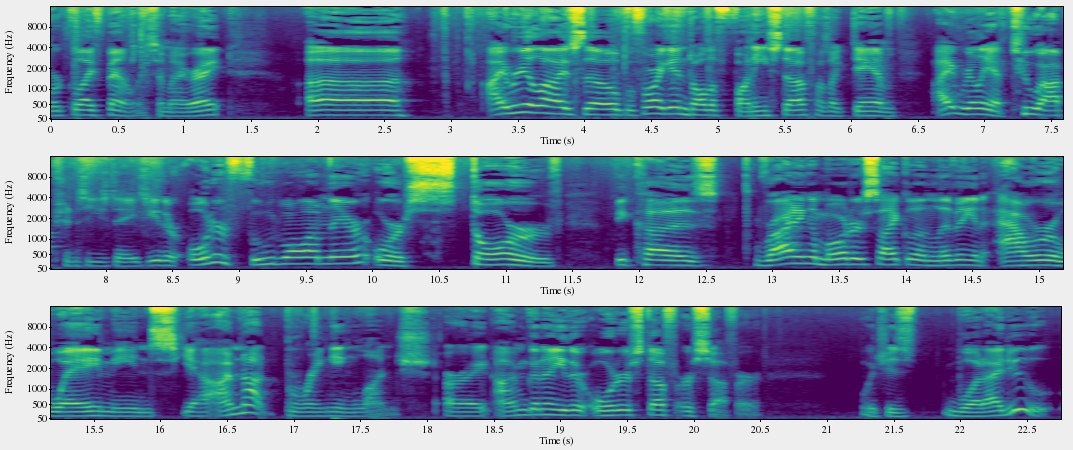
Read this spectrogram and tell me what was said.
work life balance, am I right? Uh, I realized though, before I get into all the funny stuff, I was like, damn, I really have two options these days either order food while I'm there or starve because riding a motorcycle and living an hour away means, yeah, I'm not bringing lunch. All right. I'm going to either order stuff or suffer, which is what I do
